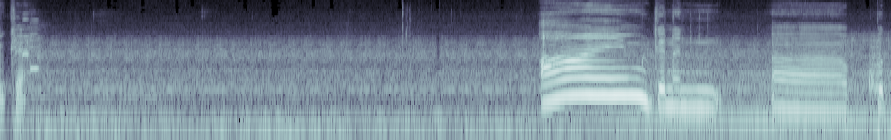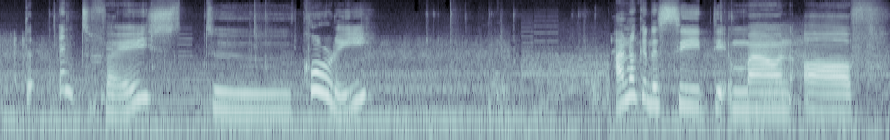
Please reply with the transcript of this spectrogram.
Okay. I'm gonna uh, put the interface to Corey I'm not gonna see the amount of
